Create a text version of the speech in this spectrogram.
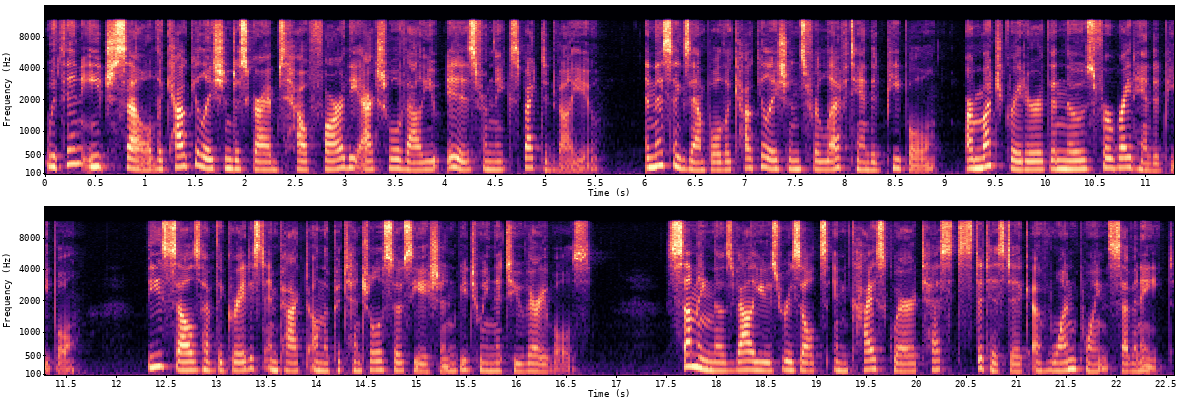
Within each cell, the calculation describes how far the actual value is from the expected value. In this example, the calculations for left-handed people are much greater than those for right-handed people. These cells have the greatest impact on the potential association between the two variables. Summing those values results in chi-square test statistic of 1.78.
